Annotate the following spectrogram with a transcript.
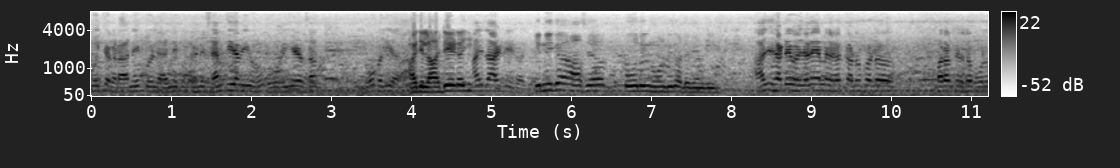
ਕੋਈ ਝਗੜਾ ਨਹੀਂ ਕੋਈ ਲੈਣ ਨਹੀਂ ਕੋਈ ਨਹੀਂ। ਸਹਿਮਤੀਆਂ ਵੀ ਹੋ ਰਹੀ ਹੈ ਉਦਾਂ। ਬਹੁਤ ਵਧੀਆ। ਅੱਜ ਲਾਸਟ ਡੇਟ ਹੈ ਜੀ। ਹਾਂਜੀ ਲਾਸਟ ਡੇਟ ਹੈ ਜੀ। ਕਿੰਨੀ ਕੁ ਆਸ ਹੈ ਪੋਲਿੰਗ ਹੋਣ ਦੀ ਤੁਹਾਡੇ ਪਿੰਡ ਦੀ? ਹਾਂਜੀ ਸਾਡੇ ਹੋ ਜਾਣੇ ਆ ਮੇਰੇ ਘੱਟੋ ਘੱਟ 1200 ਬੋਲ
